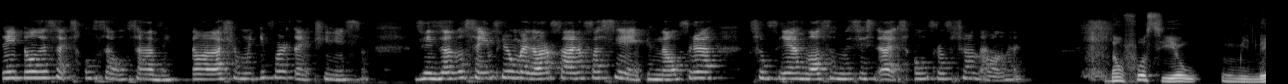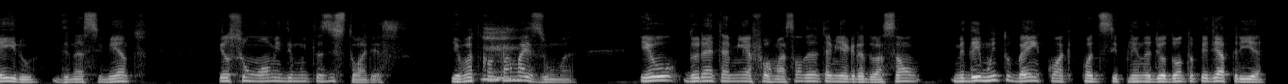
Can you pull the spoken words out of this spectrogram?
tem toda essa discussão, sabe? Então, eu acho muito importante isso. Visando sempre o melhor para o paciente, não para suprir as nossas necessidades como profissional, né? Não fosse eu um mineiro de nascimento, eu sou um homem de muitas histórias. E eu vou te contar mais uma. Eu, durante a minha formação, durante a minha graduação, me dei muito bem com a, com a disciplina de odontopediatria.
